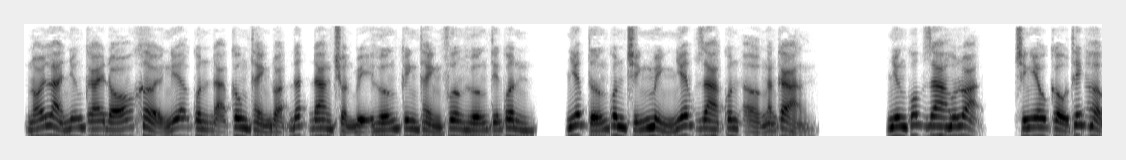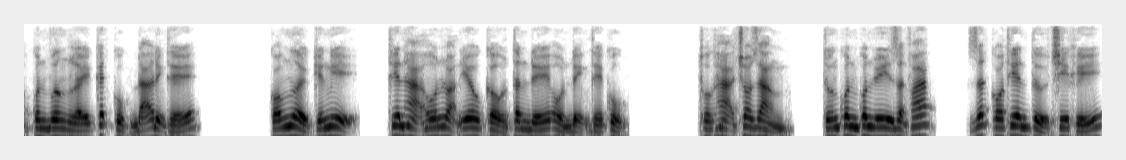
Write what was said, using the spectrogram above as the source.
nói là những cái đó khởi nghĩa quân đã công thành đoạt đất đang chuẩn bị hướng kinh thành phương hướng tiến quân, nhiếp tướng quân chính mình nhiếp ra quân ở ngăn cản. Nhưng quốc gia hỗn loạn, chính yêu cầu thích hợp quân vương lấy kết cục đã định thế. Có người kiến nghị, thiên hạ hỗn loạn yêu cầu tân đế ổn định thế cục. Thuộc hạ cho rằng, tướng quân quân uy giận phát, rất có thiên tử chi khí,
